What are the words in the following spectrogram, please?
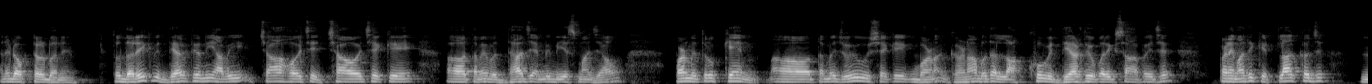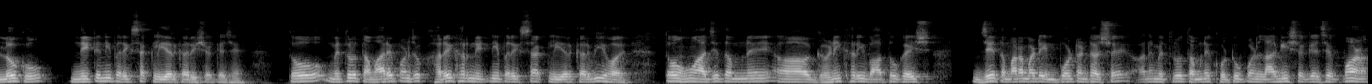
અને ડૉક્ટર બને. તો દરેક વિદ્યાર્થીઓની આવી ચાહ હોય છે, ઈચ્છા હોય છે કે તમે બધા જ એમબીબીએસમાં જાઓ. પણ મિત્રો કેમ? તમે જોયું છે કે ઘણા બધા લાખો વિદ્યાર્થીઓ પરીક્ષા આપે છે, પણ એમાંથી કેટલાક જ લોકો નીટની પરીક્ષા ક્લિયર કરી શકે છે. તો મિત્રો તમારે પણ જો ખરેખર નીટની પરીક્ષા ક્લિયર કરવી હોય, તો હું આજે તમને ઘણી ખરી વાતો કહીશ જે તમારા માટે ઇમ્પોર્ટન્ટ હશે અને મિત્રો તમને ખોટું પણ લાગી શકે છે, પણ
